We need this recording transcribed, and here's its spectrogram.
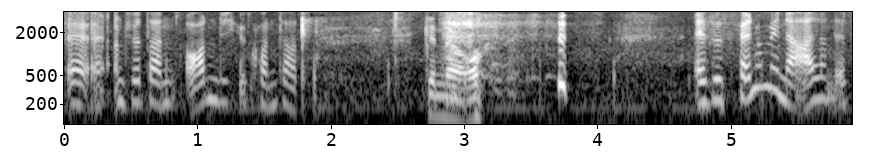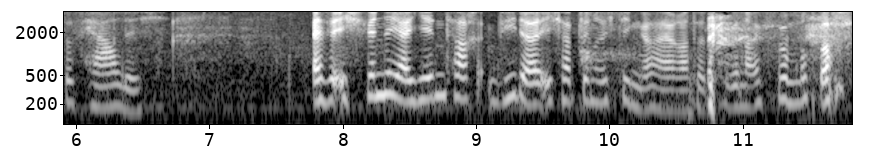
äh, und wird dann ordentlich gekontert. Genau. Es ist phänomenal und es ist herrlich. Also ich finde ja jeden Tag wieder, ich habe den richtigen geheiratet. Genau, so muss das.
